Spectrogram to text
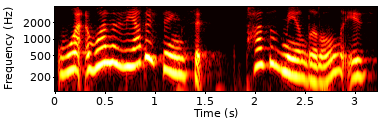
one one of the other things that puzzled me a little is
